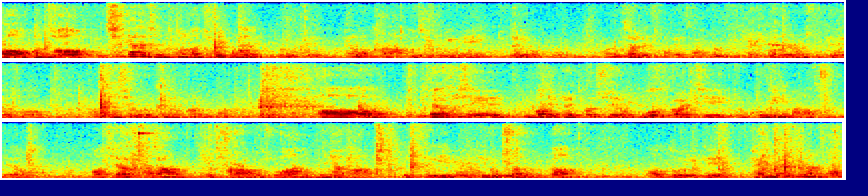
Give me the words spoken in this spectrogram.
어, 먼저 7년의 전통을 가지고 있는 그 이렇게 행복한 아버지 모임에 초대를 받고 어, 이 자리에 서서 이렇게 발표를 할 수 있게 되어서 어, 큰 영광입니다. 어, 제가 사실 이번에 발표 주제로 무엇으로 할지 좀 고민이 많았었는데요. 어, 제가 가장 또 잘하고 좋아하는 분야가 글쓰기, 뭐 기록이다 보니까 어, 또 이렇게 바인더를 쓰면서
